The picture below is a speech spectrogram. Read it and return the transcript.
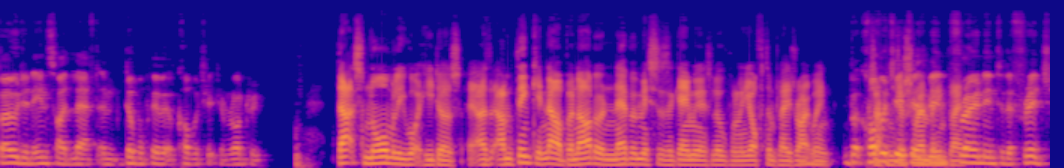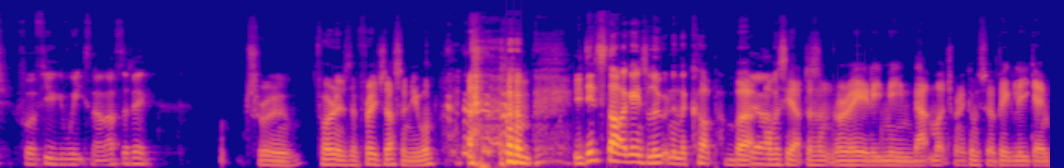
Foden inside left, and double pivot of Kovacic and Rodri. That's normally what he does. I, am thinking now, Bernardo never misses a game against Liverpool, and he often plays right mm, wing. But Kovacic has been thrown into the fridge for a few weeks now. That's the thing. True. Thrown into the fridge, that's a new one. um, he did start against Luton in the Cup, but yeah. obviously that doesn't really mean that much when it comes to a big league game.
